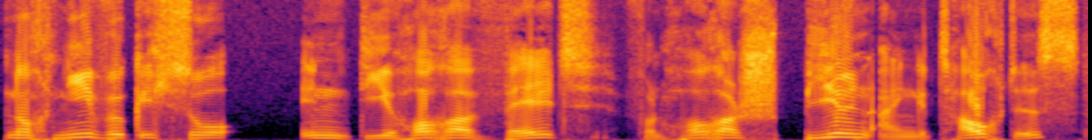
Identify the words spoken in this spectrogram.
noch nie wirklich so in die Horrorwelt von Horrorspielen eingetaucht ist,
